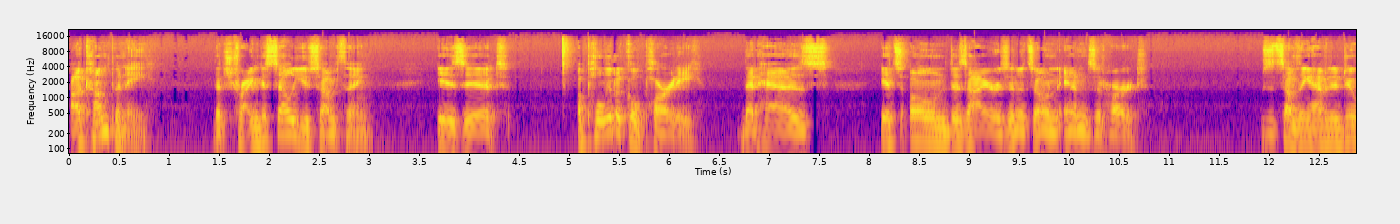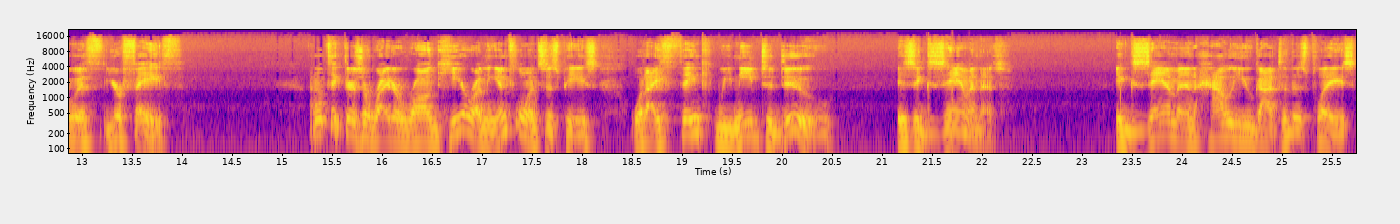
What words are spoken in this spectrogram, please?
a company that's trying to sell you something? Is it a political party that has its own desires and its own ends at heart? Is it something having to do with your faith? I don't think there's a right or wrong here on the influences piece. What I think we need to do is examine it. Examine how you got to this place,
